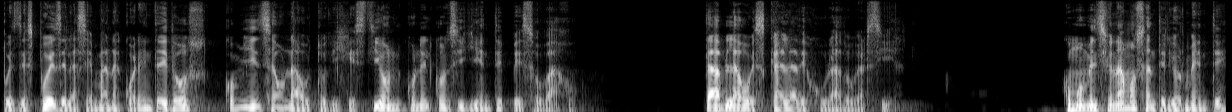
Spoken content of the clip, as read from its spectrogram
pues después de la semana 42 comienza una autodigestión con el consiguiente peso bajo. Tabla o escala de Jurado García. Como mencionamos anteriormente,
